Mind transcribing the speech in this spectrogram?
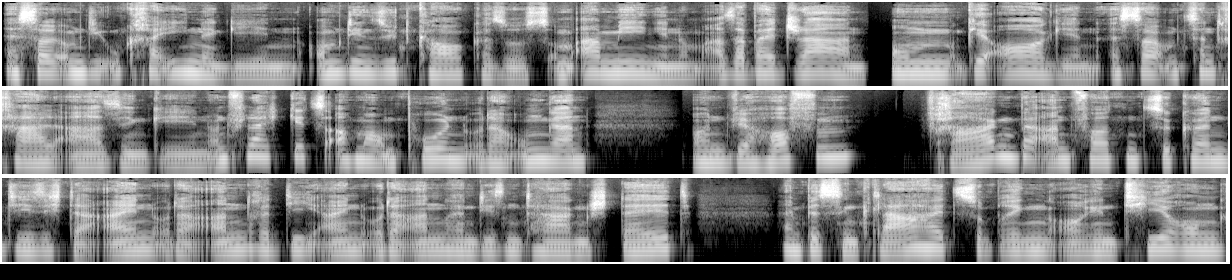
Es soll um die Ukraine gehen, um den Südkaukasus, um Armenien, um Aserbaidschan, um Georgien. Es soll um Zentralasien gehen und vielleicht geht es auch mal um Polen oder Ungarn. Und wir hoffen, Fragen beantworten zu können, die sich der ein oder andere, die ein oder andere in diesen Tagen stellt, ein bisschen Klarheit zu bringen, Orientierung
